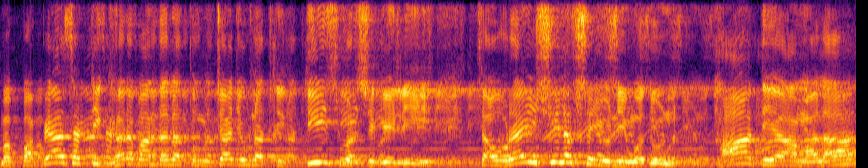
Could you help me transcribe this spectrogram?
मग पप्यासाठी घर बांधायला तुमच्या जीवनातली तीस वर्ष गेली. चौऱ्याऐंशी लक्ष योनीमधून हा देह आम्हाला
